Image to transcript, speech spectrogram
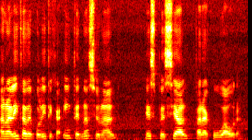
analista de política internacional especial para Cuba ahora.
